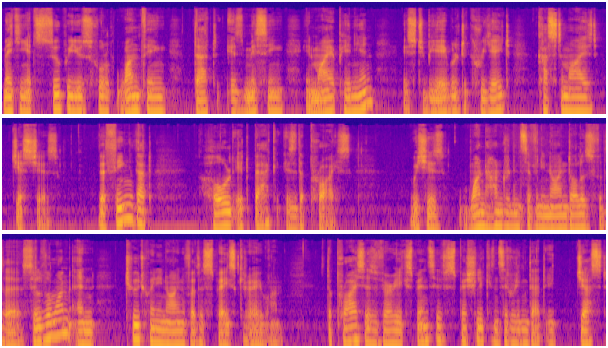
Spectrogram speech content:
making it super useful. One thing that is missing, in my opinion, is to be able to create customized gestures. The thing that hold it back is the price, which is $179 for the silver one and $229 for the space gray one. The price is very expensive, especially considering that it just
